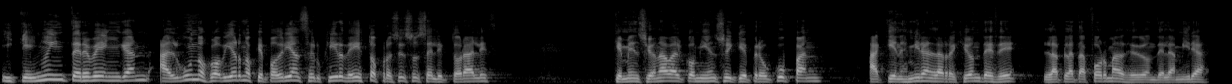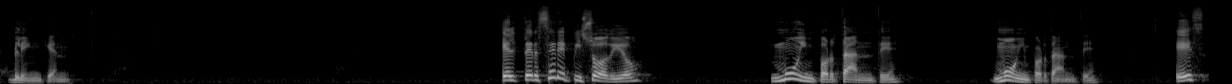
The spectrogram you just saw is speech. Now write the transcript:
y que no intervengan algunos gobiernos que podrían surgir de estos procesos electorales que mencionaba al comienzo y que preocupan a quienes miran la región desde la plataforma desde donde la mira Blinken. El tercer episodio, muy importante, muy importante, es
